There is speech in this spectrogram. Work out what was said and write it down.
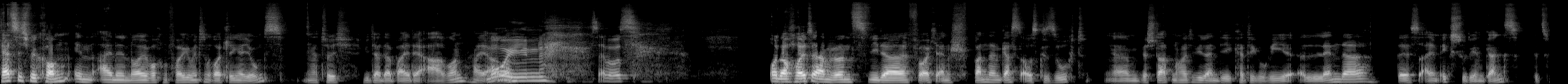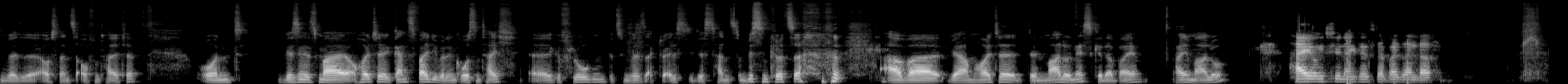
Herzlich willkommen in eine neue Wochenfolge mit den Reutlinger Jungs. Natürlich wieder dabei der Aaron. Hi Aaron. Moin. Servus. Und auch heute haben wir uns wieder für euch einen spannenden Gast ausgesucht. Ähm, wir starten heute wieder in die Kategorie Länder des IMX-Studiengangs bzw. Auslandsaufenthalte. Und wir sind jetzt mal heute ganz weit über den großen Teich äh, geflogen, beziehungsweise aktuell ist die Distanz ein bisschen kürzer. Aber wir haben heute den Malo Neske dabei. Hi Malo. Hi Jungs, vielen Dank, dass ich dabei sein darf.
